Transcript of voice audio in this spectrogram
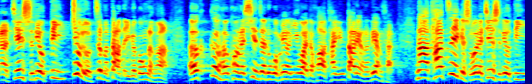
呃歼十六 D 就有这么大的一个功能啊，而更何况呢，现在如果没有意外的话，它已经大量的量产。那它这个所谓的歼十六 D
